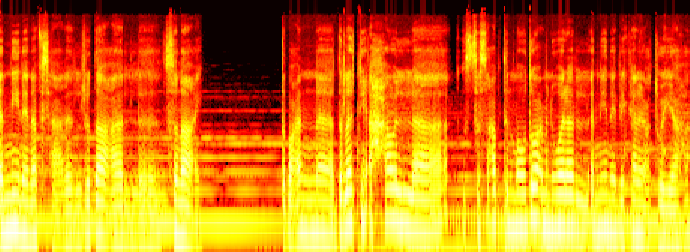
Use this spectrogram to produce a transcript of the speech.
النينة نفسها على الرضاعة الصناعي. طبعا ضلتني أحاول آه، استصعبت الموضوع من وراء النينة اللي كانوا يعطوا إياها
